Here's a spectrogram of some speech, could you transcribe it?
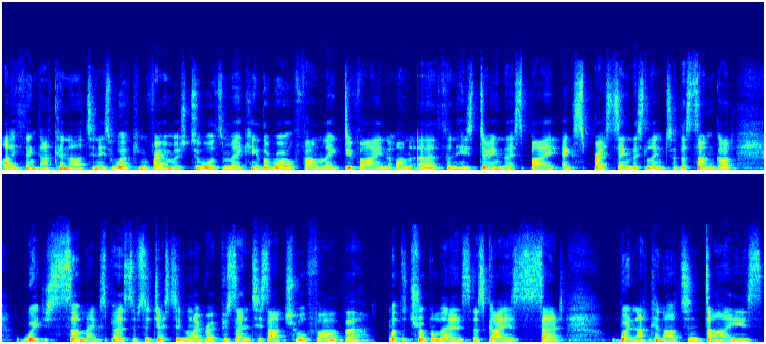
I think Akhenaten is working very much towards making the royal family divine on earth, and he's doing this by expressing this link to the sun god, which some experts have suggested might represent his actual father. But the trouble is, as Guy has said, when Akhenaten dies,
